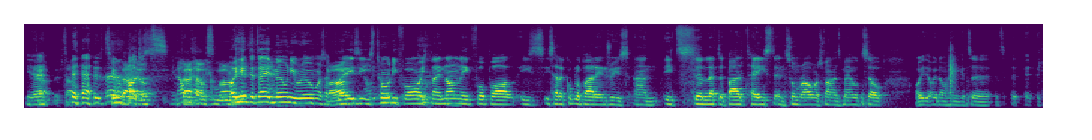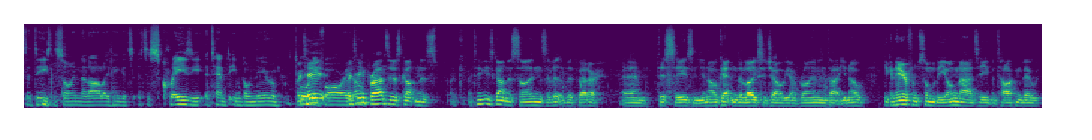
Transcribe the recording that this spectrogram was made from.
if Yeah. that- if that, Two that podges. helps, that helps. I think the Dave Mooney rumours are Wow. crazy. He's 34. He's playing non-league football. He's he's had a couple of bad injuries, and it's still left a bad taste in some Rovers fans' mouth. So. I, I don't think it's a it's it's a decent sign at all. I think it's it's a crazy attempt to even go near him. He's I think, 34, you I think Brad's has gotten his. I think he's gotten his signs a little bit better um, this season. You know, getting the likes of Joey O'Brien and that. You know, you can hear from some of the young lads even talking about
